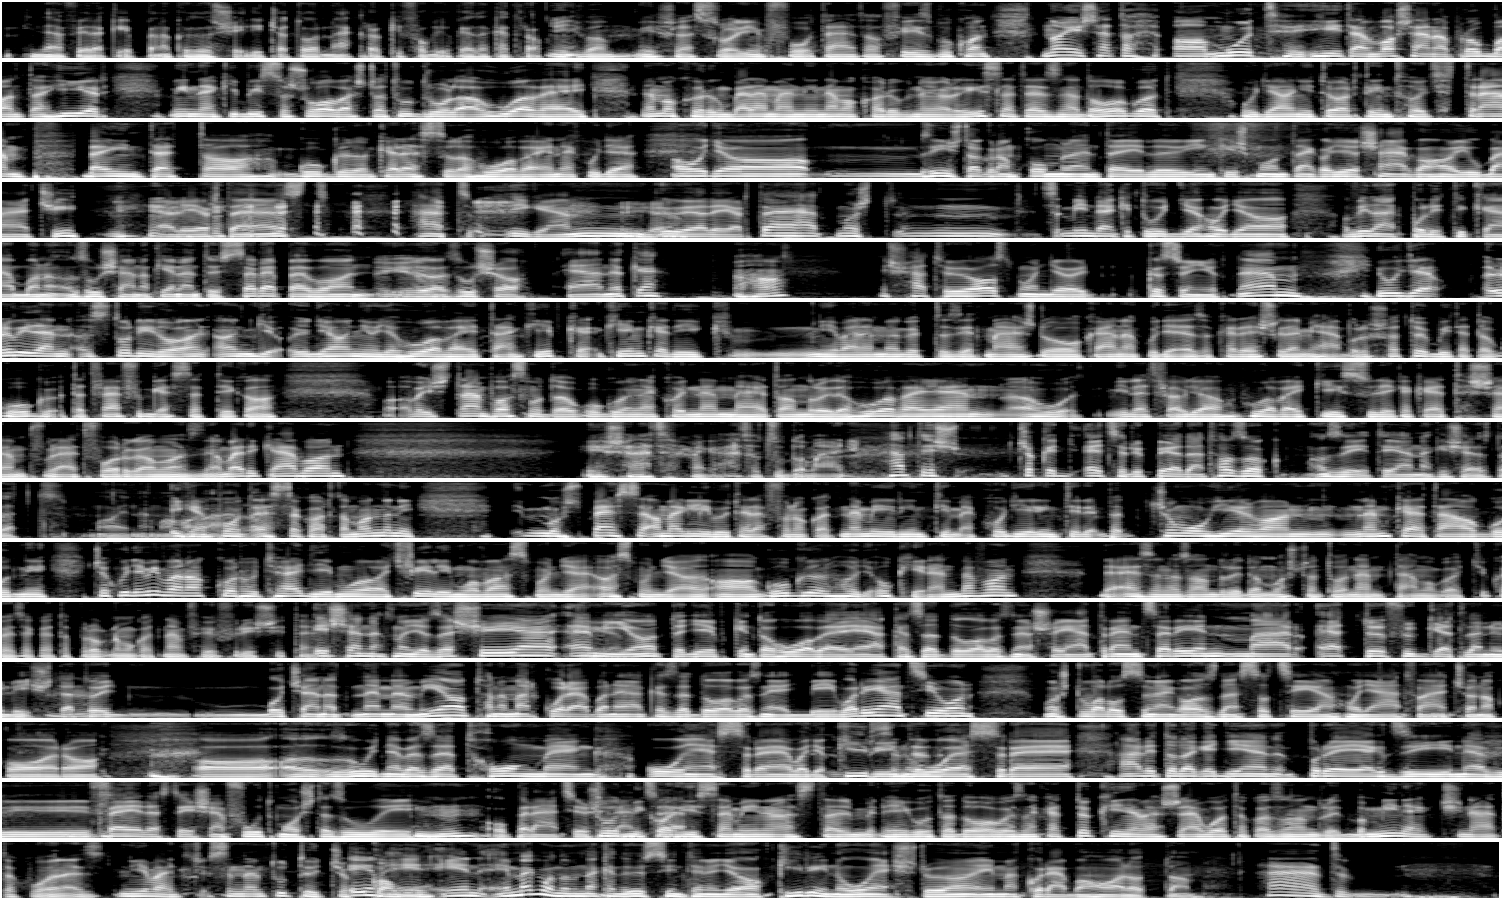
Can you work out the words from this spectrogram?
mindenféleképpen a közösségi csatornákra ki fogjuk ezeket rakni. Így van, és lesz róla info, tehát a Facebookon. Na és hát a, a múlt héten vasárnap robbant a hír, mindenki biztos olvasta, tud róla a Huawei, nem akarunk belemenni, nem akarjuk nagyon részletezni a dolgot. Ugye annyi történt, hogy Trump beintett a Google-ön keresztül a Huawei-nek, ugye Ahogy a, az Instagram kommentelőink is mondták, hogy a sárga hajú bácsi elérte ezt. Hát igen, Igen. ő elérte. Hát most mm, mindenki tudja, hogy a, a világpolitikában az USA-nak jelentős szerepe van, Igen. ő az USA elnöke, Aha. és hát ő azt mondja, hogy köszönjük, nem. Jó, ugye röviden a sztoriról ugye annyi, hogy a Huawei tán kémkedik, nyilván nem mögött azért más dolgok állnak, ugye ez a kereskedelmi háború, stb. Tehát a Google, tehát felfüggesztették a, vagyis Trump azt mondta a Google-nek, hogy nem mehet Android a Huawei-en, illetve ugye a Huawei készülékeket sem lehet forgalmazni Amerikában és hát megállt a tudomány. Hát és csak egy egyszerű példát hozok, az ETN-nek is ez lett majdnem a Igen, halála. pont ezt akartam mondani. Most persze a meglévő telefonokat nem érinti, meg hogy érinti, csomó hír van, nem kell aggódni. Csak ugye mi van akkor, hogyha egy év múlva vagy fél év múlva azt mondja, azt mondja a Google, hogy oké, okay, rendben van, de ezen az Androidon mostantól nem támogatjuk ezeket a programokat, nem fogjuk frissíteni. És ennek nagy az esélye, emiatt Igen. egyébként a Huawei elkezdett dolgozni a saját rendszerén, már ettől függetlenül is. Uh-huh. Tehát, hogy bocsánat, nem emiatt, hanem már korábban elkezdett dolgozni egy B variáción, most valószínűleg az lesz a cél, hogy átváltsanak arra a, az úgynevezett Hongmeng OS-re, vagy a Kirin. OS-re. Állítólag egy ilyen Project Z nevű fejlesztésen fut most az új uh-huh. operációs Tud, rendszer. mikor hiszem én azt, hogy régóta dolgoznak. Hát tök kényelmes voltak az Androidban. Minek csináltak volna ez? Nyilván szerintem tudta, hogy csak én, kamu. Én, én, én megmondom neked őszintén, hogy a Kirin OS-ről én már korábban hallottam. Hát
